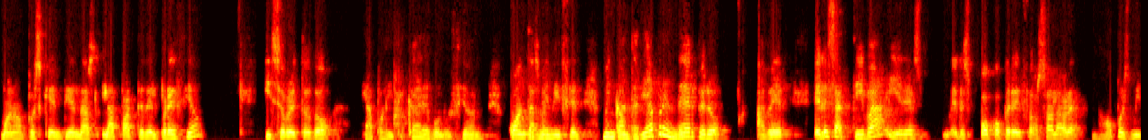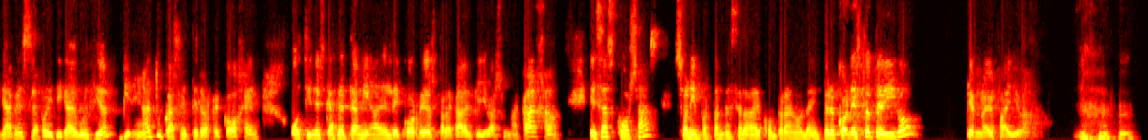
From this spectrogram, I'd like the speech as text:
bueno, pues que entiendas la parte del precio y sobre todo la política de evolución. ¿Cuántas me dicen, me encantaría aprender, pero a ver, ¿eres activa y eres, eres poco perezosa a la hora? No, pues mira, ves, la política de evolución, vienen a tu casa y te lo recogen. O tienes que hacerte amiga del de correos para cada vez que llevas una caja. Esas cosas son importantes a la hora de comprar online. Pero con esto te digo que no hay fallo.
